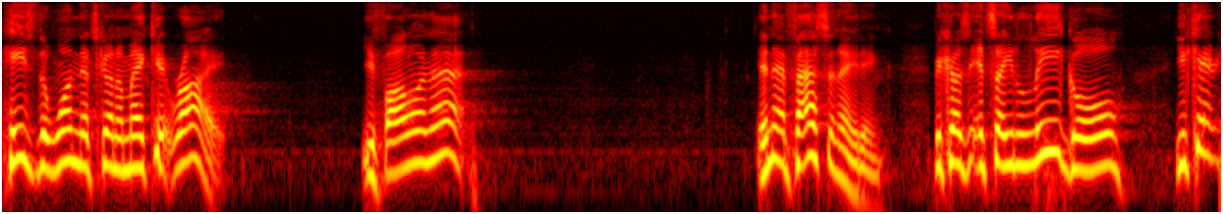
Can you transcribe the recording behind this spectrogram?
he's the one that's going to make it right. You following that? Isn't that fascinating? Because it's a legal, you can't,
